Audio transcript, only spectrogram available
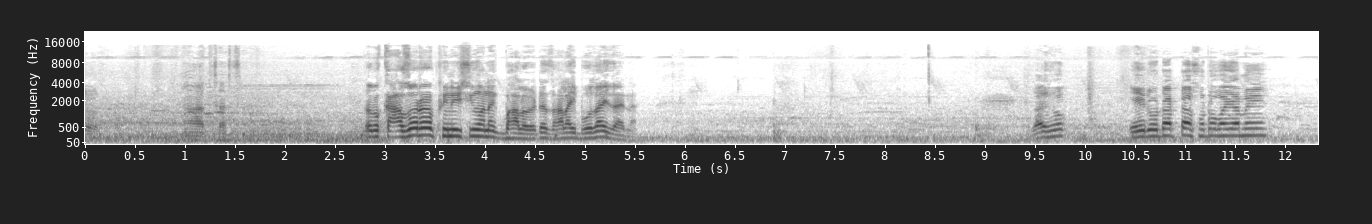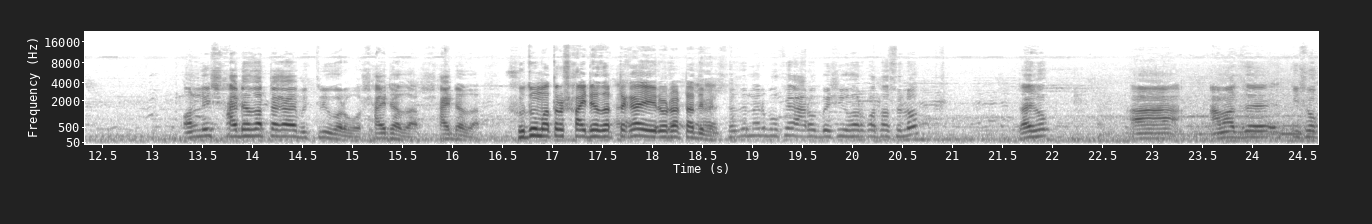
হয়। আচ্ছা আচ্ছা। তবে কাজের ফিনিশিং অনেক ভালো এটা ঝালাই বোঝাই যায় না। যাই হোক এই রোটারটা ছোট ভাই আমি অনলি ষাট হাজার টাকায় বিক্রি করব ষাট হাজার ষাট হাজার। শুধুমাত্র ষাট হাজার টাকায় এই রোডারটা দেবেন। সেজনের মুখে আরও বেশি হওয়ার কথা ছিল। যাই হোক আমার যে কৃষক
